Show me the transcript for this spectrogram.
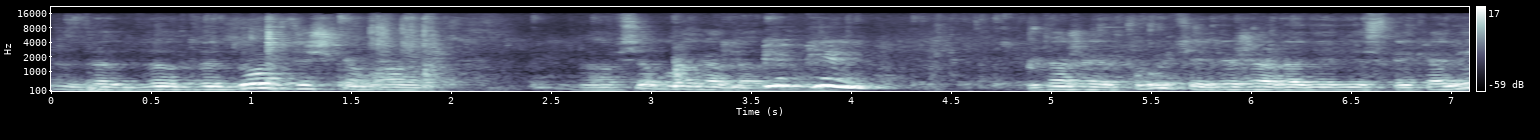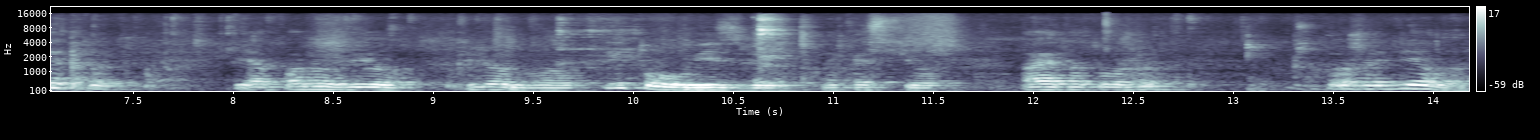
дождичком, а, а все благодатно. И даже прутья лежали они несколько лет тут. Я порубил клен был, и то увезли на костер. А это тоже, тоже дело.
